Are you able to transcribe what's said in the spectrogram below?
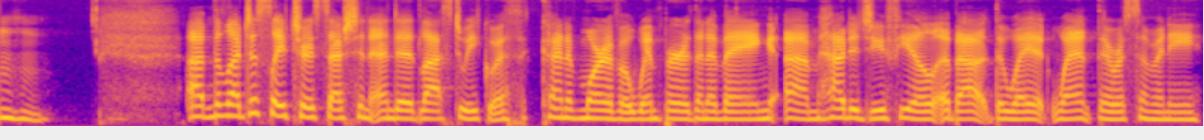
Mm-hmm. Um, the legislature session ended last week with kind of more of a whimper than a bang. Um, how did you feel about the way it went? There were so many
